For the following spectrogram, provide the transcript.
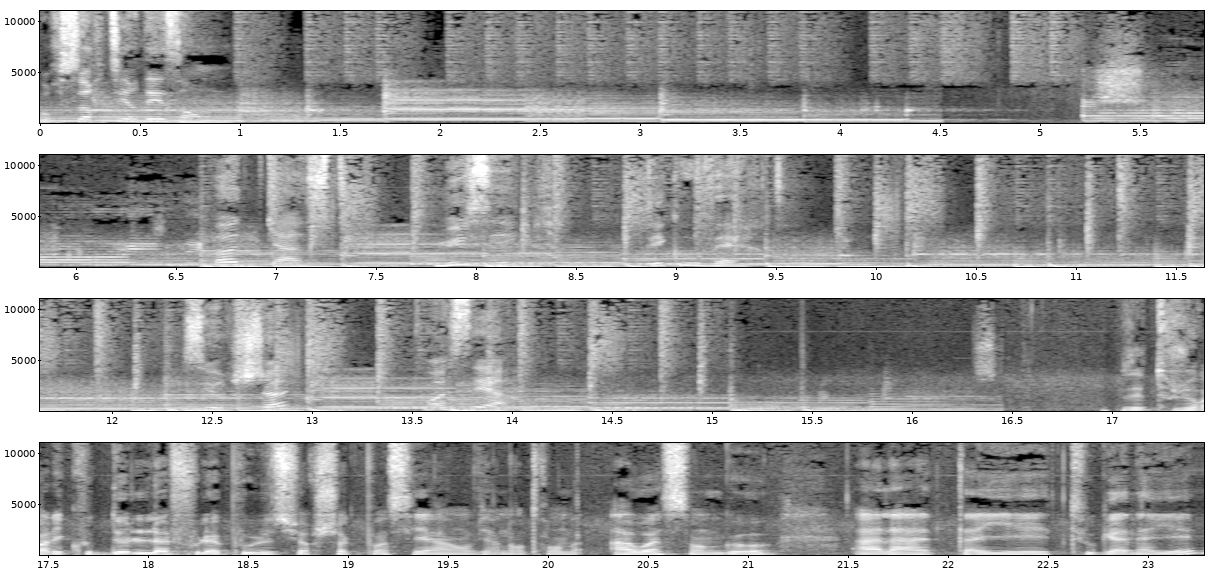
pour sortir des ondes. Podcast, musique, découverte. Sur choc.ca. Vous êtes toujours à l'écoute de l'œuf ou la poule sur choc.ca. On vient d'entendre Awasango, Ala Taye Tuganaye.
